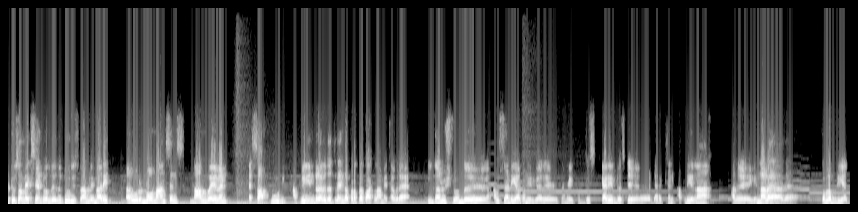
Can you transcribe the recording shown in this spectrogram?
டு சம் எக்ஸ்டென்ட் வந்து இந்த டூரிஸ்ட் ஃபேமிலி மாதிரி uh, ஒரு no nonsense non violent soft movie அப்படின்ற விதத்துல இந்த படத்தை பார்க்கலாமே தவிர தனுஷ் வந்து அவுட்ஸ்டாண்டிங்கா பண்ணியிருக்காரு. பெஸ்ட் கேரியர் பெஸ்ட் டைரக்ஷன் அப்படியெல்லாம் அதை என்னால அதை சொல்ல முடியாது.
